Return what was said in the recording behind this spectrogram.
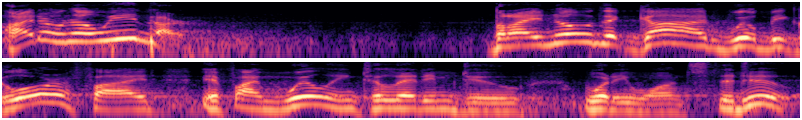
I don't know either. But I know that God will be glorified if I'm willing to let Him do what He wants to do.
